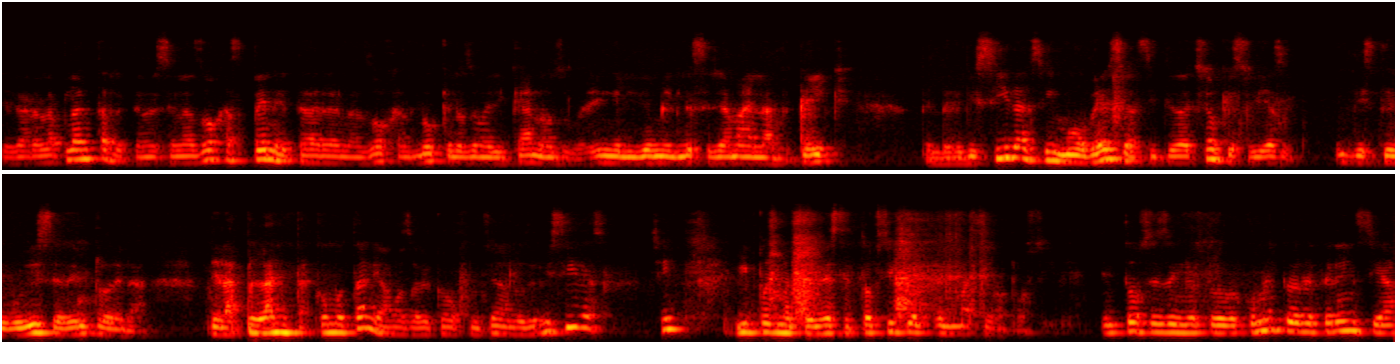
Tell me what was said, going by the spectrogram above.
Llegar a la planta, retenerse en las hojas, penetrar en las hojas, lo que los americanos en el idioma inglés se llama el uptake del herbicida, ¿sí? moverse al sitio de acción, que eso ya es distribuirse dentro de la, de la planta como tal, y vamos a ver cómo funcionan los herbicidas, ¿sí? Y pues mantener este tóxico el máximo posible. Entonces, en nuestro documento de referencia,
